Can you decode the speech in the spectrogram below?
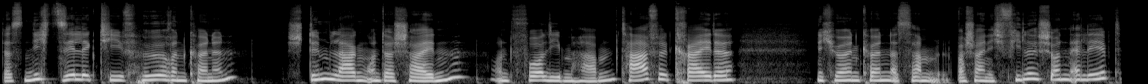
das nicht selektiv hören können, Stimmlagen unterscheiden und Vorlieben haben, Tafelkreide nicht hören können, das haben wahrscheinlich viele schon erlebt,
